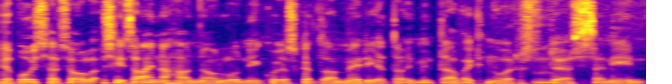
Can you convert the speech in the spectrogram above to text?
Ja voisihan se olla, siis ainahan on ollut, niin kuin jos katsotaan mediatoimintaa vaikka nuorisotyössä, mm. niin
